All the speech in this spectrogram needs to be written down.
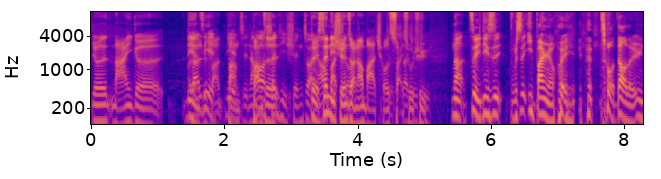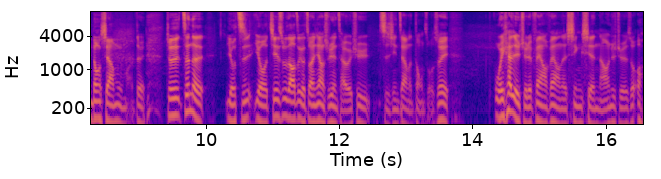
就是拿一个链子把链子，然后身体旋转，对，身体旋转，然后把球甩出去。那这一定是不是一般人会做到的运动项目嘛？对，就是真的有执有接触到这个专项训练才会去执行这样的动作，所以我一开始也觉得非常非常的新鲜，然后就觉得说哦，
